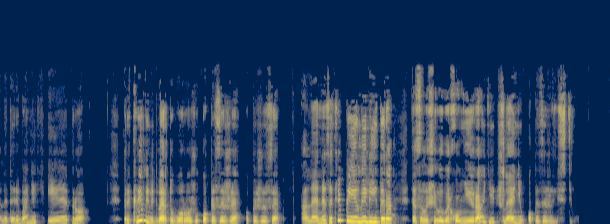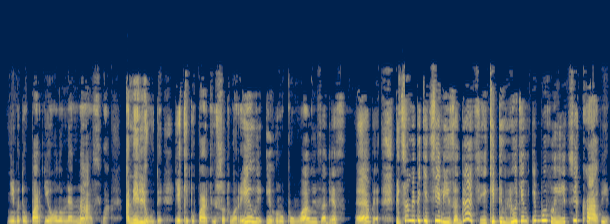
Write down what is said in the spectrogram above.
Але деребанять хитро. Прикрили відверту ворожу ОПЗЖ, ОПЖЗ, але не зачепили лідера та залишили у Верховній Раді членів ОПЗЖистів. Нібито в партії головне назва, а не люди, які ту партію сотворили і групували задля себе під саме такі цілі і задачі, які тим людям і були цікаві.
